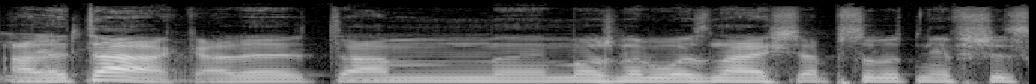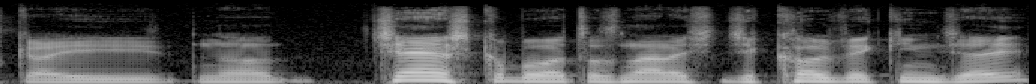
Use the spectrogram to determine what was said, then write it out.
Ale tak, ale tam e, można było znaleźć absolutnie wszystko i no ciężko było to znaleźć gdziekolwiek indziej.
